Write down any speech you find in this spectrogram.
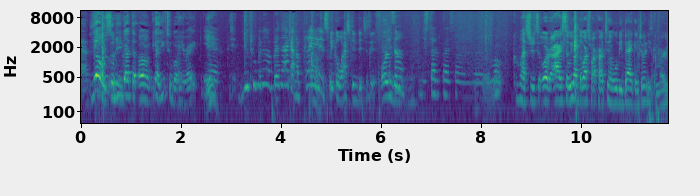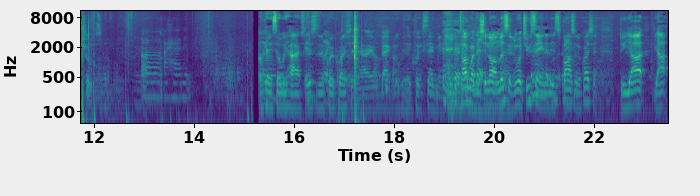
Absolutely. Yo, so do you got the um you got YouTube on here, right? Yeah. YouTube it up, brother. I got a playlist. We can watch the bitches in order. You just gotta press on the remote. Go watch this in order. All right, so we about to watch my cartoon. We'll be back. Enjoy these commercials. Uh, I had minute. Okay, so we high. So this is a like- quick question. All right, we're back with a really quick segment. We can talk about that shit. No, I'm listening to what you saying and it's sponsor the question. Do y'all y'all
